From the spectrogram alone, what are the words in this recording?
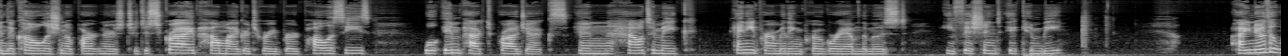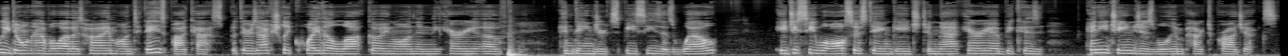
and a coalition of partners to describe how migratory bird policies will impact projects and how to make any permitting program the most efficient it can be. I know that we don't have a lot of time on today's podcast, but there's actually quite a lot going on in the area of endangered species as well. AGC will also stay engaged in that area because any changes will impact projects.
